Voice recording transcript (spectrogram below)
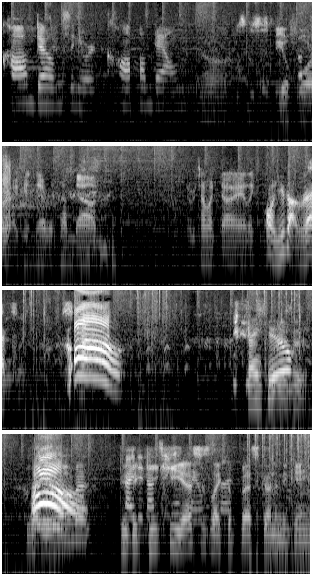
Calm down, senor. Calm down. No, this, this is BO4. I can never come down. Every time I die, I like. Oh, you got this wrecked. is, Like, Oh! Thank you. What is it? Is that Oh! you, Dude, I the did not see GKS is like the best gun in the game.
